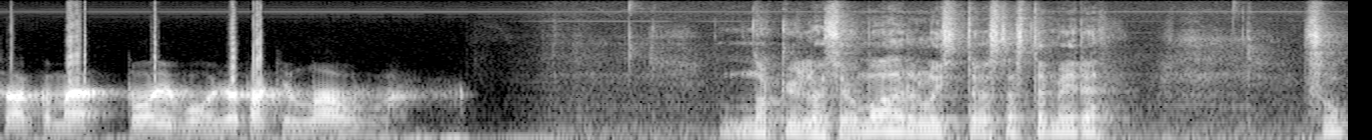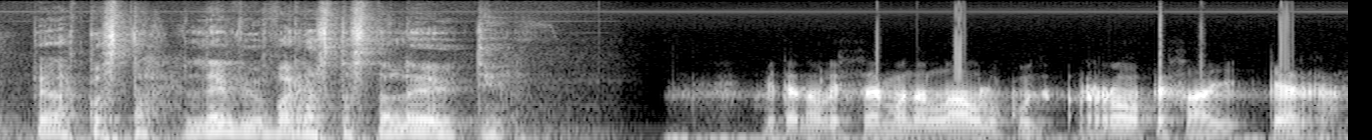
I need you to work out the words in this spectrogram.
Saanko mä toivoa jotakin laulua? No kyllä se on mahdollista, jos tästä meidän suppeahkosta levyvarastosta löytyy. Miten olisi semmonen laulu kuin Roope sai kerran?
